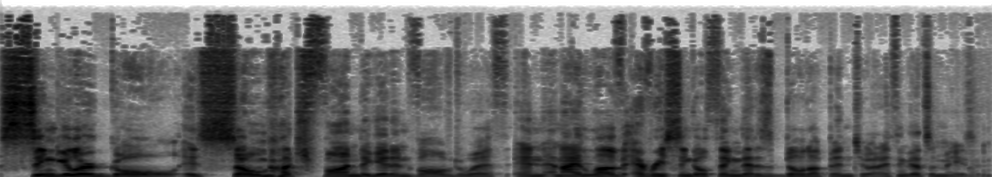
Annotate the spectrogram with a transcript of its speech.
singular goal is so much fun to get involved with. And and I love every single thing that is built up into it. I think that's amazing.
